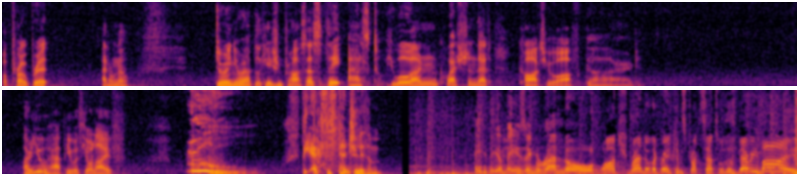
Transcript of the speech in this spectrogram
appropriate. I don't know. During your application process, they asked you one question that caught you off guard. Are you happy with your life? Ooh! The existentialism! Hey, the amazing Rando! Watch Rando the Great construct sets with his very mind!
